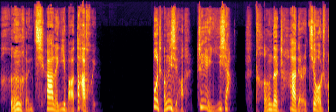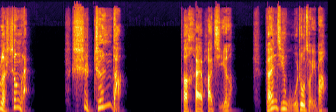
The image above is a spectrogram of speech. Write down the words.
狠狠掐了一把大腿，不成想这一下疼得差点叫出了声来，是真的。他害怕极了，赶紧捂住嘴巴。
